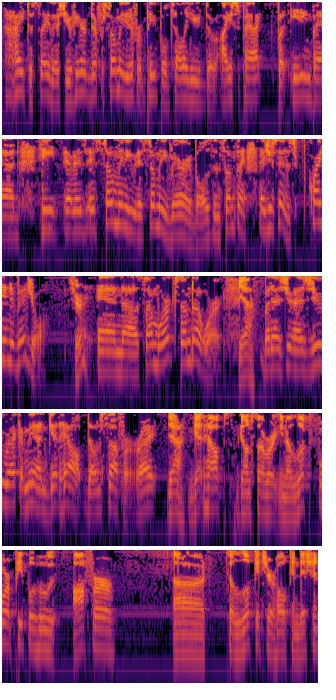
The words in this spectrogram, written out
I hate to say this, you hear different, so many different people telling you to ice pack, but eating bad, heat. It's, it's so many, it's so many variables, and something, as you said, it's quite individual. Sure. And uh, some work, some don't work. Yeah. But as you as you recommend, get help, don't suffer, right? Yeah, get help, don't suffer. You know, look for people who offer uh, to look at your whole condition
